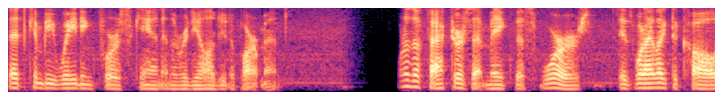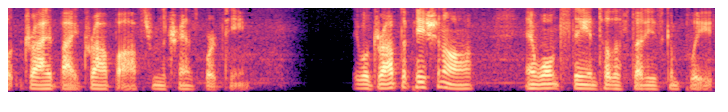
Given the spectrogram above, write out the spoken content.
that can be waiting for a scan in the radiology department. One of the factors that make this worse is what I like to call drive-by drop-offs from the transport team. They will drop the patient off and won't stay until the study is complete.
